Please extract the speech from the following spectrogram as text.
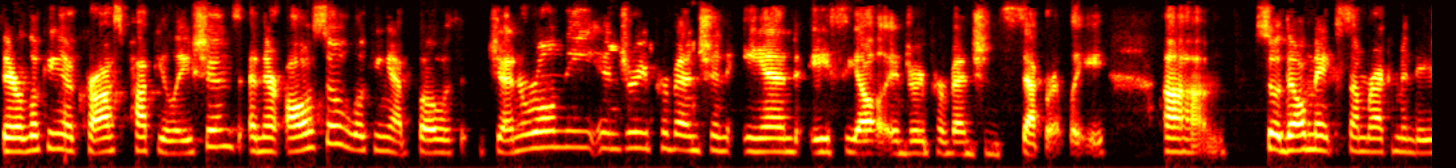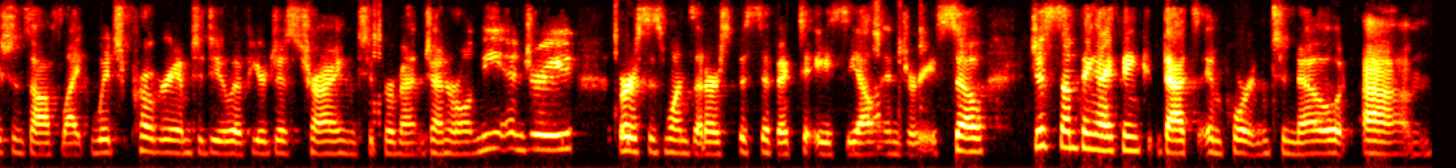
they're looking across populations and they're also looking at both general knee injury prevention and ACL injury prevention separately. Um, so they'll make some recommendations off like which program to do if you're just trying to prevent general knee injury versus ones that are specific to ACL injury. So just something I think that's important to note. Um,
